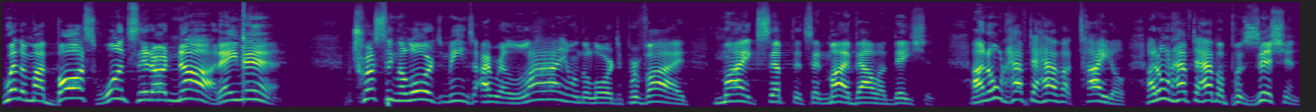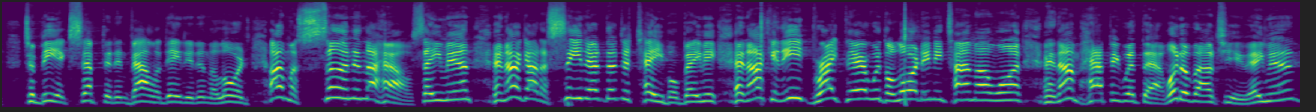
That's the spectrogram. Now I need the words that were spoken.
whether my boss wants it or not. Amen. Trusting the Lord means I rely on the Lord to provide my acceptance and my validation. I don't have to have a title. I don't have to have a position to be accepted and validated in the Lord. I'm a son in the house. Amen. And I got a seat at the table, baby. And I can eat right there with the Lord anytime I want. And I'm happy with that. What about you? Amen.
